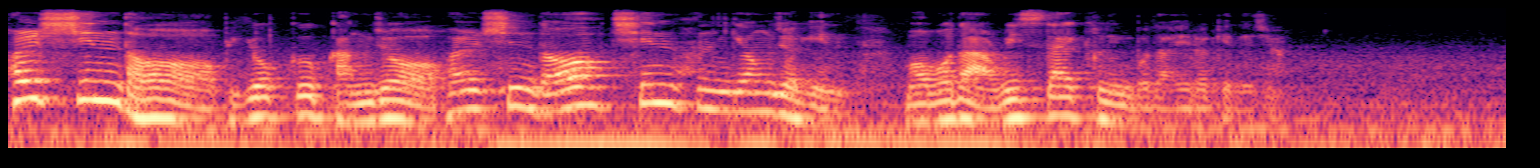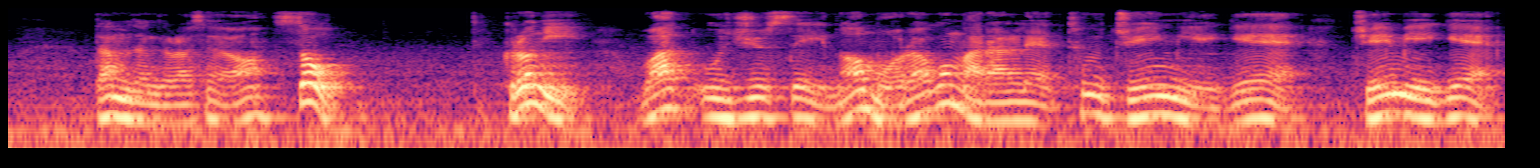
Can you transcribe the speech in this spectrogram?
훨씬 더 비교급 강조, 훨씬 더 친환경적인 뭐보다 리사이클링보다 이렇게 되죠. 다음 문장 들어가세요. So 그러니 What would you say? 너 뭐라고 말할래? To Jamie에게 Jamie에게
